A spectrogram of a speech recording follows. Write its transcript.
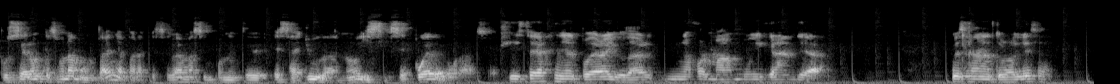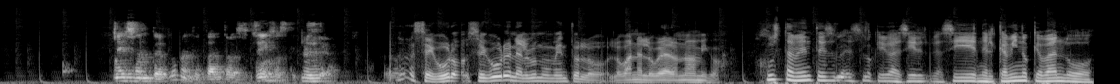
pues ser aunque sea una montaña para que se vea más imponente esa ayuda, ¿no? Y si se puede lograr hacer. Sí, estaría genial poder ayudar de una forma muy grande a pues a la naturaleza. Es bueno, entre tantas Sí. cosas que quisiera. No, seguro, seguro en algún momento lo, lo van a lograr, ¿o no, amigo? Justamente es, es lo que iba a decir. Así en el camino que van lo,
